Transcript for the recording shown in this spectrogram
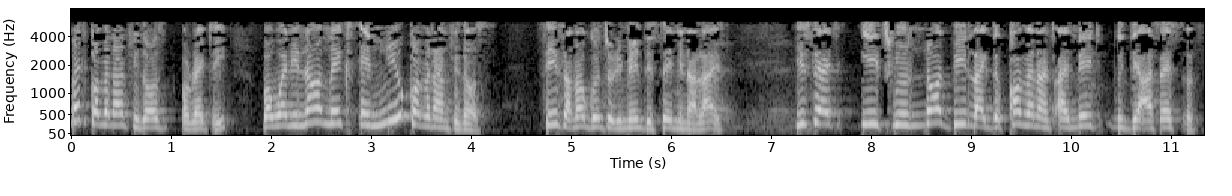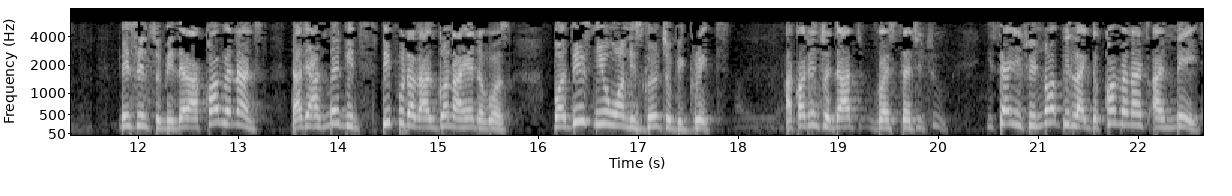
made covenant with us already, but when He now makes a new covenant with us, things are not going to remain the same in our lives. He said, It will not be like the covenant I made with their ancestors. Listen to me. There are covenants that He has made with people that has gone ahead of us. But this new one is going to be great. According to that, verse 32. He said, It will not be like the covenant I made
